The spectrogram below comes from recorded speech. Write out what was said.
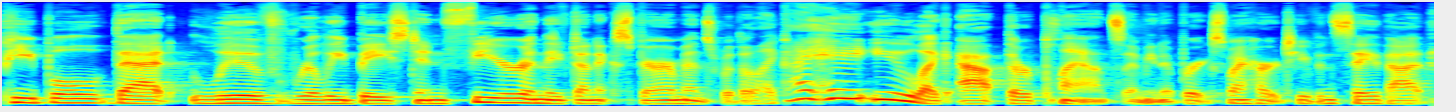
people that live really based in fear and they've done experiments where they're like i hate you like at their plants i mean it breaks my heart to even say that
